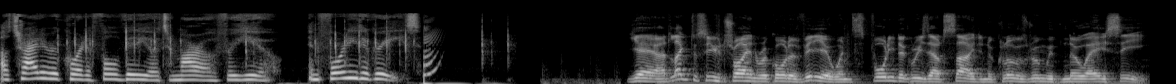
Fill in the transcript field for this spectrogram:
I'll try to record a full video tomorrow for you, in 40 degrees. Yeah, I'd like to see you try and record a video when it's 40 degrees outside in a closed room with no AC.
